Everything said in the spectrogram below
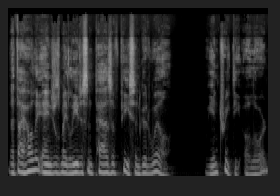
That thy holy angels may lead us in paths of peace and goodwill, we entreat thee, O Lord.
